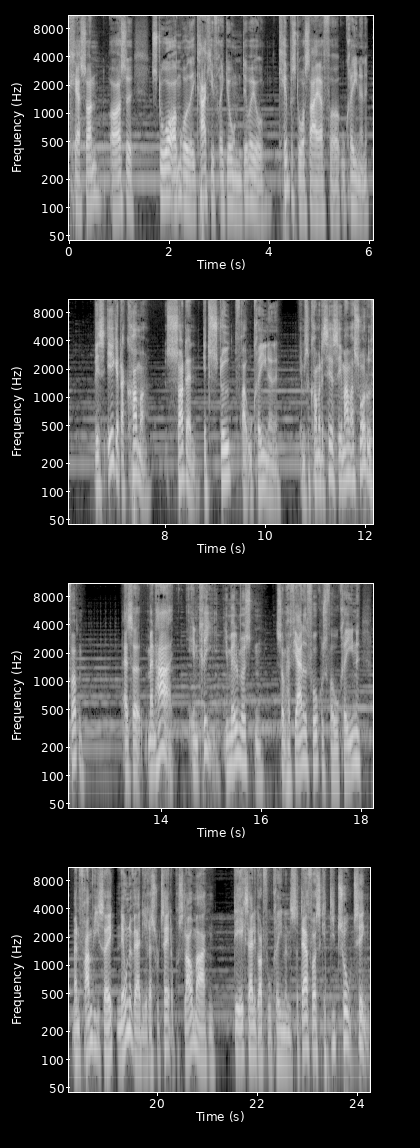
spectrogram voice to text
Kherson og også store områder i Kharkiv-regionen. Det var jo kæmpestor sejr for ukrainerne. Hvis ikke der kommer sådan et stød fra ukrainerne, jamen så kommer det til at se meget, meget sort ud for dem. Altså, man har en krig i Mellemøsten, som har fjernet fokus fra Ukraine. Man fremviser ikke nævneværdige resultater på slagmarken. Det er ikke særlig godt for ukrainerne, så derfor skal de to ting,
